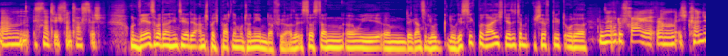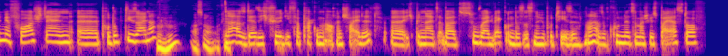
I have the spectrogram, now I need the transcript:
ähm, ist natürlich fantastisch. Und wer ist aber dann hinterher der Ansprechpartner im Unternehmen dafür? Also ist das dann irgendwie ähm, der ganze Logistikbereich, der sich damit beschäftigt? Oder? Das ist eine gute Frage. Ähm, ich könnte mir vorstellen, äh, Produktdesigner. Mhm. Ach so, okay. Na, also der sich für die Verpackung auch entscheidet. Äh, ich bin da jetzt aber zu weit weg und das ist eine Hypothese. Ne? Also Kunde zum Beispiel ist Bayersdorf.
